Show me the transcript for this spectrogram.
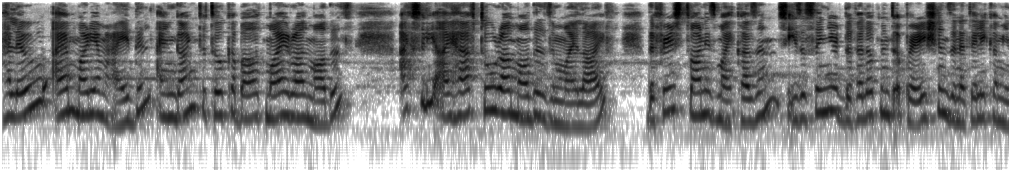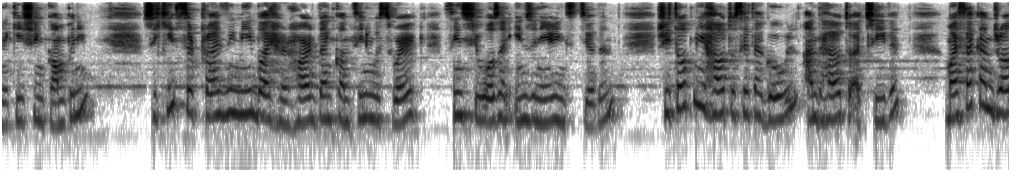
Hello, I am Mariam Adel. I'm going to talk about my role models. Actually, I have two role models in my life. The first one is my cousin. She is a senior development operations in a telecommunication company. She keeps surprising me by her hard and continuous work since she was an engineering student. She taught me how to set a goal and how to achieve it. My second role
